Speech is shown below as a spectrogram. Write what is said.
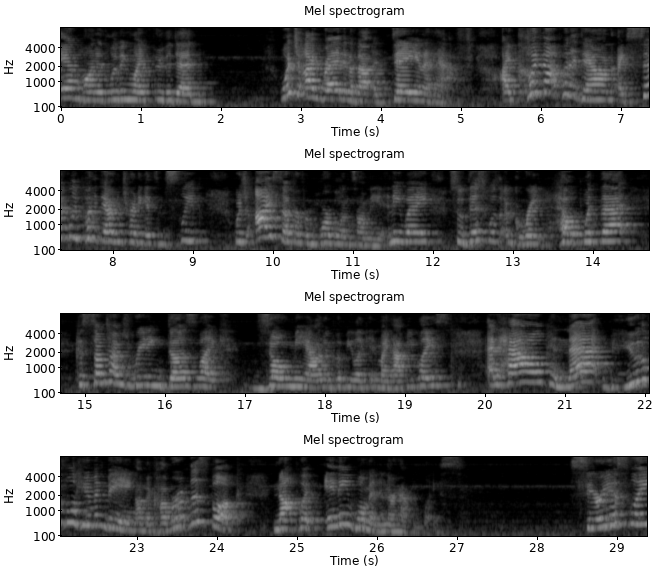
Am Haunted, Living Life Through the Dead, which I read in about a day and a half. I could not put it down. I simply put it down to try to get some sleep, which I suffer from horrible insomnia anyway, so this was a great help with that because sometimes reading does like zone me out and put me like in my happy place. And how can that beautiful human being on the cover of this book not put any woman in their happy place? Seriously?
